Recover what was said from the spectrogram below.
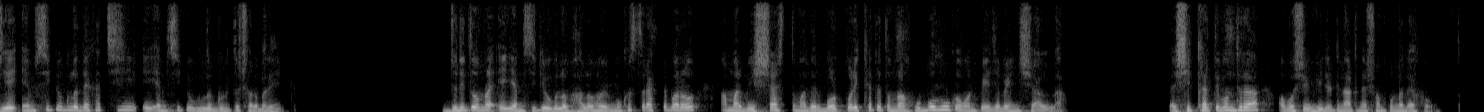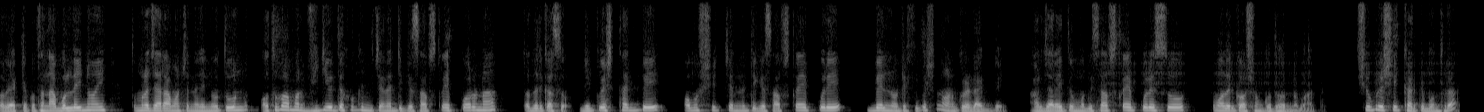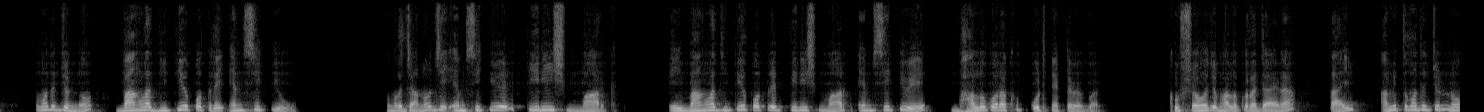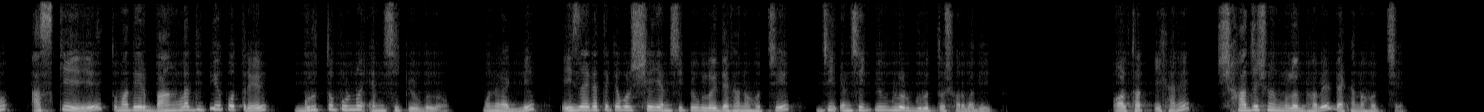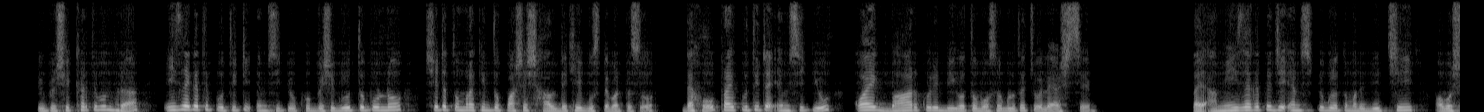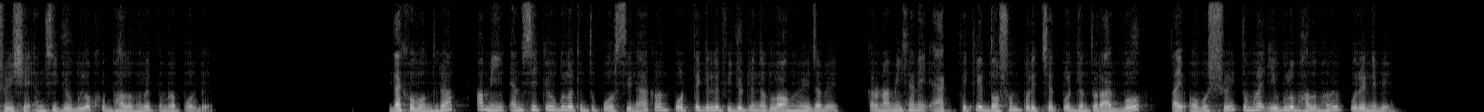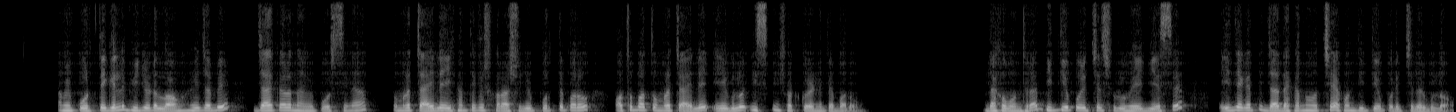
যে এমসিকিউ গুলো দেখাচ্ছি, এই এমসিকিউ গুলো গুরুত্ব সর্বাধিক। যদি তোমরা এই এমসিকিউ গুলো ভালোভাবে মুখস্থ রাখতে পারো, আমার বিশ্বাস তোমাদের বোর্ড পরীক্ষাতে তোমরা হুবহু কমন পেয়ে যাবে ইনশাআল্লাহ। তাই শিক্ষার্থী বন্ধুরা, অবশ্যই ভিডিওটি না সম্পূর্ণ দেখো। তবে একটা কথা না বললেই নয়, তোমরা যারা আমার চ্যানেলে নতুন অথবা আমার ভিডিও দেখো কিন্তু চ্যানেলটিকে সাবস্ক্রাইব করো না, তাদের কাছে রিকোয়েস্ট থাকবে, অবশ্যই চ্যানেলটিকে সাবস্ক্রাইব করে বেল নোটিফিকেশন অন করে রাখবে। আর যারা ইতিমধ্যে সাবস্ক্রাইব করেছ, তোমাদেরকে অসংখ্য ধন্যবাদ। সুপ্রিয় শিক্ষার্থী বন্ধুরা, তোমাদের জন্য বাংলা দ্বিতীয় পত্রে এমসিকিউ তোমরা জানো যে এমসিকিউ এর তিরিশ মার্ক এই বাংলা দ্বিতীয় পত্রের তিরিশ মার্ক এমসিকিউ এ ভালো করা খুব কঠিন একটা ব্যাপার। খুব সহজে ভালো করা যায় না। তাই আমি তোমাদের জন্য আজকে তোমাদের বাংলা দ্বিতীয় পত্রের গুরুত্বপূর্ণ এমসিকিউ গুলো মনে রাখবে। এই জায়গাতে কেবল সেই এমসিকিউ গুলোই দেখানো হচ্ছে যে এমসিকিউ গুলোর গুরুত্ব সর্বাধিক। অর্থাৎ এখানে সাজেশনমূলক ভাবে দেখানো হচ্ছে। শিক্ষার্থী বন্ধুরা, এই জায়গাতে প্রতিটি এমসিকিউ খুব বেশি গুরুত্বপূর্ণ, সেটা তোমরা কিন্তু পাশে সাল দেখেই বুঝতে পারতেছো। দেখো, প্রায় প্রতিটা এমসিকিউ কয়েকবার করে বিগত বছরগুলোতে চলে আসছে। তাই আমি এই জায়গাতে যে এমসিকিউ গুলো তোমাদের দিচ্ছি, অবশ্যই সেই এমসিকিউ গুলো খুব ভালোভাবে তোমরা পড়বে। দেখো বন্ধুরা, আমি এমসিকিউ গুলো কিন্তু পড়ছি না, কারণ পড়তে গেলে ভিডিওটি অনেক লং হয়ে যাবে। কারণ আমি এখানে এক থেকে দশম পরিচ্ছেদ পর্যন্ত রাখব, তাই অবশ্যই তোমরা এগুলো ভালোভাবে পড়ে নেবে। আমি পড়তে গেলে ভিডিওটা লং হয়ে যাবে, যার কারণে আমি পড়ছি না। তোমরা চাইলে এখান থেকে সরাসরি পড়তে পারো, অথবা তোমরা চাইলে এগুলো স্ক্রিনশট করে নিতে পারো। দেখো বন্ধুরা, দ্বিতীয় পরিচ্ছেদ শুরু হয়ে গিয়েছে। এই জায়গাতে যা দেখানো হচ্ছে এখন দ্বিতীয় পরিচ্ছেদেরগুলো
